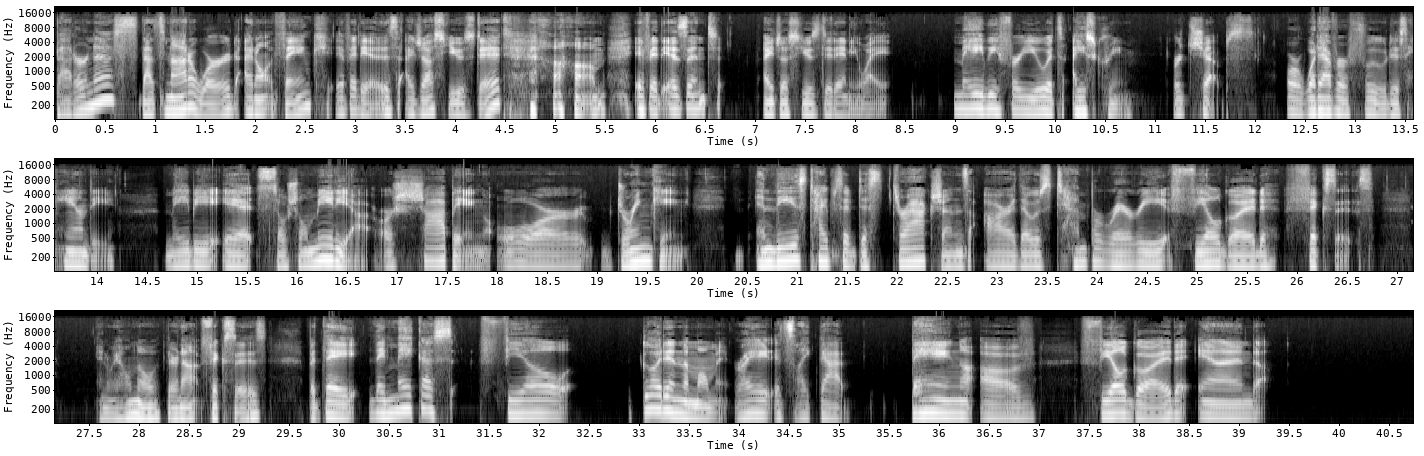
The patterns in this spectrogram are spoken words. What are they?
betterness. That's not a word, I don't think. If it is, I just used it. um, if it isn't, I just used it anyway. Maybe for you, it's ice cream or chips or whatever food is handy. Maybe it's social media or shopping or drinking. And these types of distractions are those temporary feel good fixes. And we all know they're not fixes, but they they make us feel good in the moment, right? It's like that bang of feel good. And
